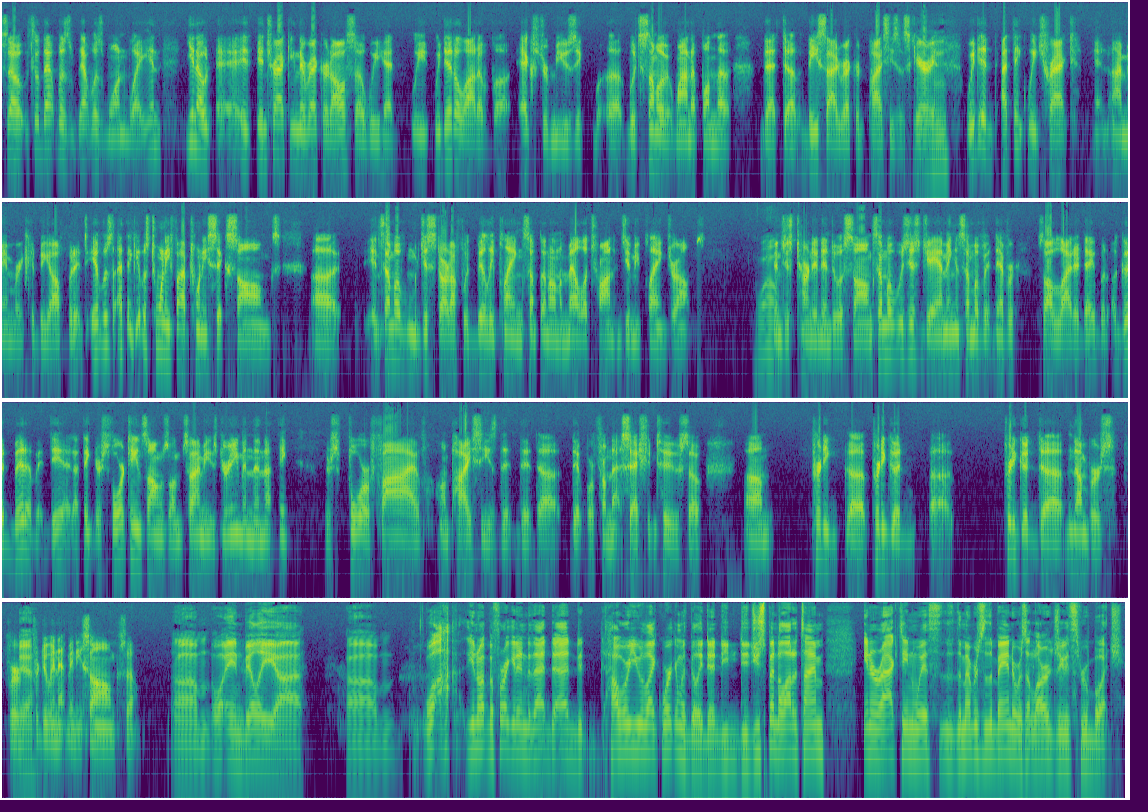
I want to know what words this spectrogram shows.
So so that was that was one way, and you know, in, in tracking the record, also we had we we did a lot of uh, extra music, uh, which some of it wound up on the that uh, B side record, Pisces Iscariot. Mhm. We did, I think we tracked, and my memory could be off, but it, it was I think it was 25, 26 songs. Uh, and some of them would just start off with Billy playing something on a mellotron and Jimmy playing drums Wow. and just turn it into a song. Some of it was just jamming, and some of it never saw the light of day, but a good bit of it did. I think there's 14 songs on Siamese Dream, and then I think there's four or five on Pisces that that uh, that were from that session too. So, um, pretty uh, pretty good uh, pretty good uh, numbers for Yeah. for doing that many songs. So. Um, well, and Billy, uh, um, well, you know what? Before I get into that, uh, did, how were you like working with Billy? Did you, did you spend a lot of time interacting with the members of the band, or was it largely through Butch?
